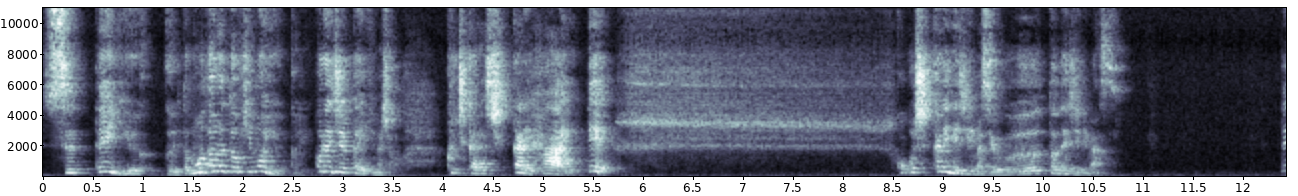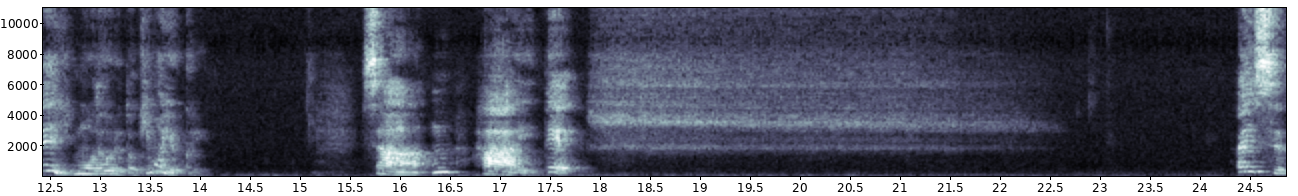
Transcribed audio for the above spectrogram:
吸ってゆっくりと、戻る時もゆっくり。これ10回いきましょう。口からしっかり吐いて、ここしっかりねじりますよ。ぐーっとねじります。戻るときもゆっくり。3、吐いて、はい、吸っ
